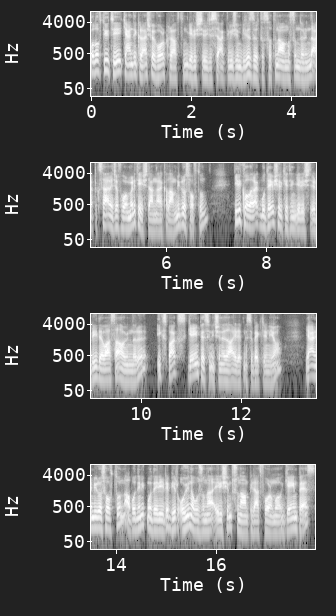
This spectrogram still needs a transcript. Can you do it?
Call of Duty, Candy Crush ve Warcraft'ın geliştiricisi Activision Blizzard'ı satın almasının önünde artık sadece formalite işlemler kalan Microsoft'un ilk olarak bu dev şirketin geliştirdiği devasa oyunları Xbox Game Pass'in içine dahil etmesi bekleniyor. Yani Microsoft'un abonelik modeliyle bir oyun havuzuna erişim sunan platformu Game Pass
